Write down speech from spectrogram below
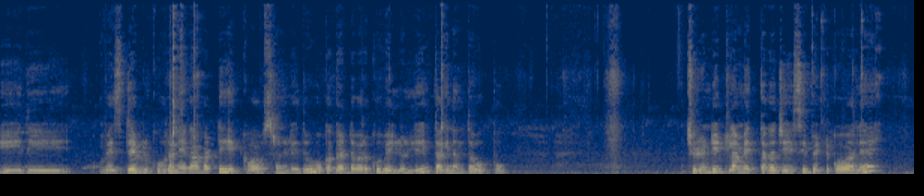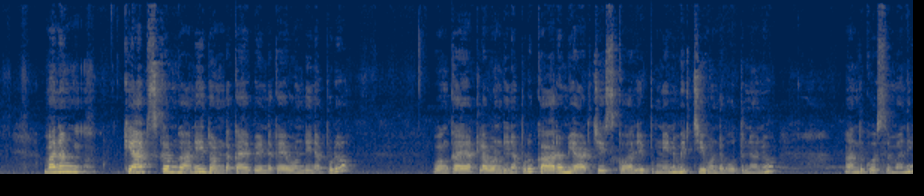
ఇది వెజిటేబుల్ కూరనే కాబట్టి ఎక్కువ అవసరం లేదు. ఒక గడ్డ వరకు వెల్లుల్లి తగినంత ఉప్పు. చూడండి ఇట్లా మెత్తగా చేసి పెట్టుకోవాలి. మనం క్యాప్సికమ్ కానీ దొండకాయ బెండకాయ వండినప్పుడు వంకాయ అట్లా వండినప్పుడు కారం యాడ్ చేసుకోవాలి. ఇప్పుడు నేను మిర్చి వండబోతున్నాను. అందుకోసమని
